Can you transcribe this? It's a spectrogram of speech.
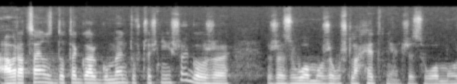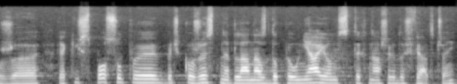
A wracając do tego argumentu wcześniejszego, że, że zło może uszlachetniać, że zło może w jakiś sposób y, być korzystne dla nas, dopełniając tych naszych doświadczeń,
